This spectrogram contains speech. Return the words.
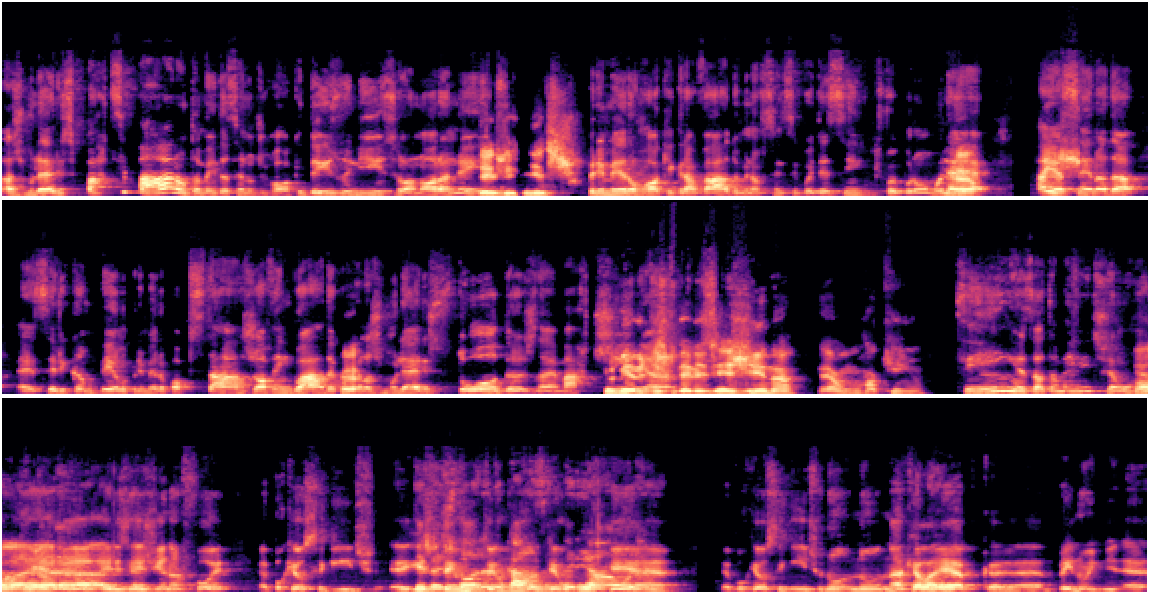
as mulheres participaram também da cena de rock desde o início, lá na Hora Ney, Desde o início. primeiro rock gravado, em 1955, que foi por uma mulher. Aí a cena da é, Celi Campelo, primeira popstar, Jovem Guarda, com É. aquelas mulheres todas, né? Martinha. primeiro disco deles, Regina, é um rockinho. Sim, exatamente, é um rock Ela também. era. A Elis Regina foi. É porque é o seguinte: é, Teve isso a tem um, história tem, uma, Carlos tem um Imperial, porquê. né? É. É porque é o seguinte: no, no- naquela época, é, bem no, é,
